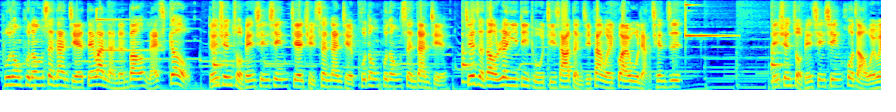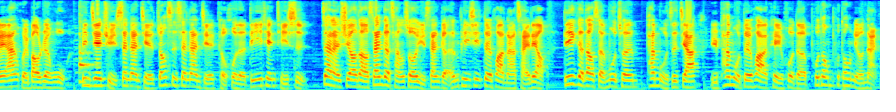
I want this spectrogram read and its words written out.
扑通扑通，圣诞节 Day One 懒人包，Let's go！点选左边星星，接取圣诞节扑通扑通圣诞节，接着到任意地图击杀等级范围怪物两千只。点选左边星星或找维维安回报任务，并接取圣诞节装饰圣诞节可获得第一天提示。再来需要到三个场所与三个 NPC 对话拿材料。第一个到神木村潘姆之家与潘姆对话可以获得扑通扑通牛奶。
